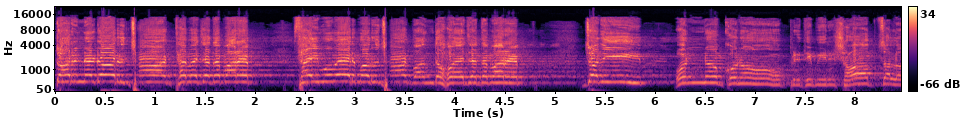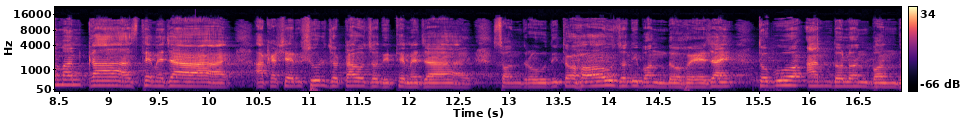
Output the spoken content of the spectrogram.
টর্নেডোর ঝড় থেমে যেতে পারে। সাইমুমের মরুঝড় বন্ধ হয়ে যেতে পারে। যদি অন্য কোনো পৃথিবীর সব চলমান কাজ থেমে যায়। আকাশের সূর্যটাও যদি থেমে যায়, চন্দ্র উদিত হও যদি বন্ধ হয়ে যায়, তবুও আন্দোলন বন্ধ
